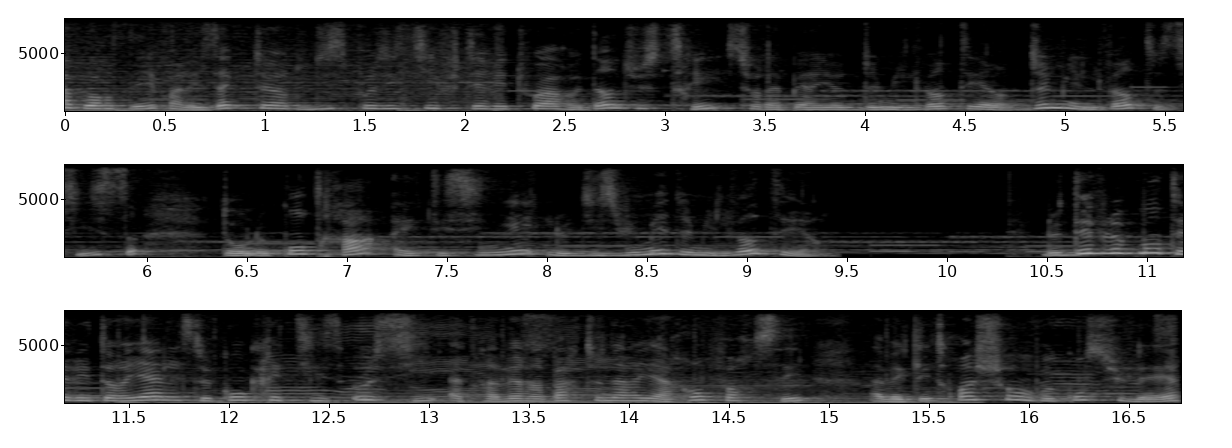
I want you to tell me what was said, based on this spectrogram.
abordés par les acteurs du dispositif territoire d'industrie sur la période 2021-2026 dont le contrat a été signé le 18 mai 2021. Le développement territorial se concrétise aussi à travers un partenariat renforcé avec les trois chambres consulaires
